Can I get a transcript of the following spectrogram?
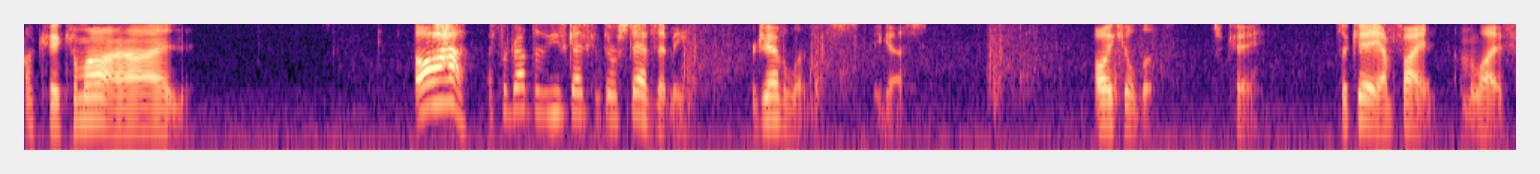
Okay, come on. Ah! I forgot that these guys can throw staves at me. Or javelins, I guess. Oh, I killed it. It's okay. It's okay, I'm fine. I'm alive.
